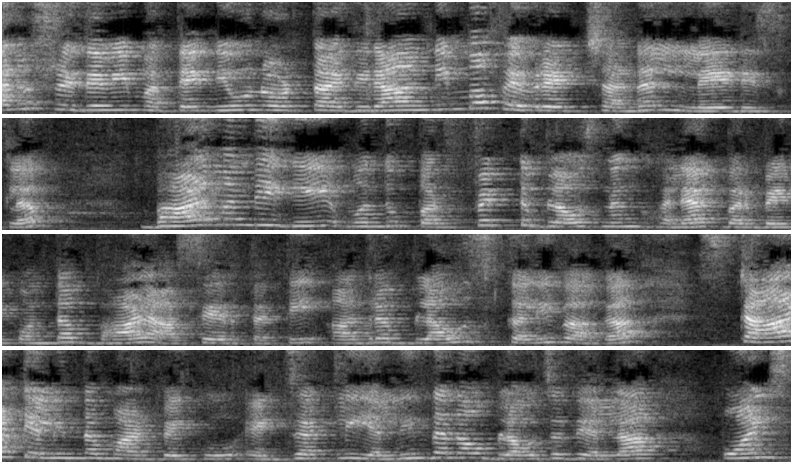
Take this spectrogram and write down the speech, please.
ನಾನು ಶ್ರೀದೇವಿ ಮತ್ತೆ ನೀವು ನೋಡ್ತಾ ಇದ್ದೀರಾ ನಿಮ್ಮ ಫೇವ್ರೇಟ್ ಚಾನಲ್ ಲೇಡೀಸ್ ಕ್ಲಬ್ ಬಹಳ ಮಂದಿಗೆ ಒಂದು ಪರ್ಫೆಕ್ಟ್ ಬ್ಲೌಸ್ ನಂಗೆ ಹೊಲ್ಯಾಕ್ ಬರ್ಬೇಕು ಅಂತ ಬಹಳ ಆಸೆ ಇರ್ತೈತಿ. ಆದ್ರ ಬ್ಲೌಸ್ ಕಲಿವಾಗ ಸ್ಟಾರ್ಟ್ ಎಲ್ಲಿಂದ ಮಾಡಬೇಕು ಎಕ್ಸಾಕ್ಟ್ಲಿ ಎಲ್ಲಿಂದ ನಾವು ಬ್ಲೌಸ್ ಎಲ್ಲ ಪಾಯಿಂಟ್ಸ್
